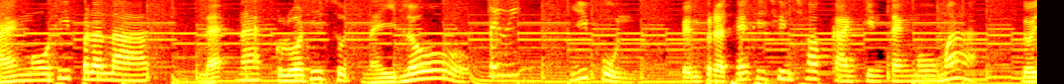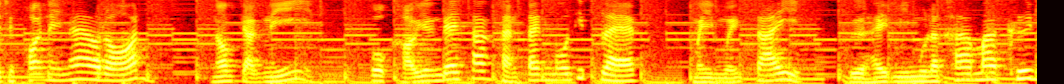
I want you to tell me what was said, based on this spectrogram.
แตงโมที่ประหลาด และน่ากลัวที่สุดในโลกตึ้งญี่ปุ่นเป็นประเทศที่ชื่นชอบการกินแตงโมมาก โดยเฉพาะในหน้าร้อน นอกจากนี้ พวกเขายังได้สร้างสรรค์แตงโมที่แปลก ไม่เหมือนใคร เพื่อให้มีมูลค่ามากขึ้น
